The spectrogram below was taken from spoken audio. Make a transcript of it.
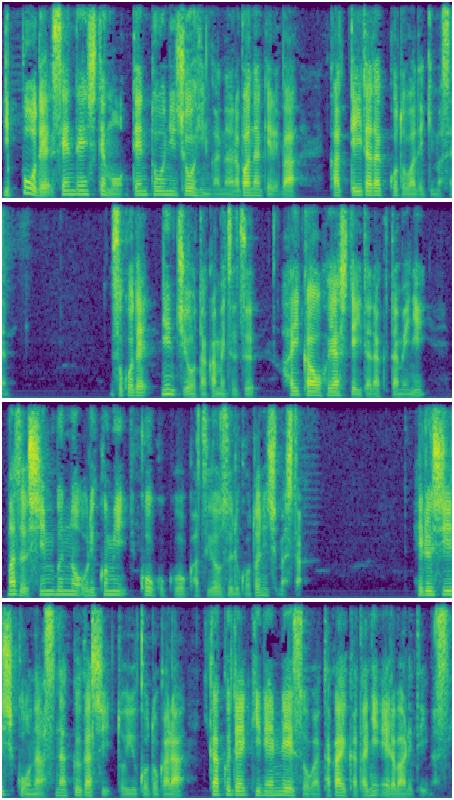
一方で宣伝しても店頭に商品が並ばなければ買っていただくことはできません。そこで認知を高めつつ、配下を増やしていただくために、まず新聞の折り込み広告を活用することにしました。ヘルシー志向なスナック菓子ということから、比較的年齢層が高い方に選ばれています。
